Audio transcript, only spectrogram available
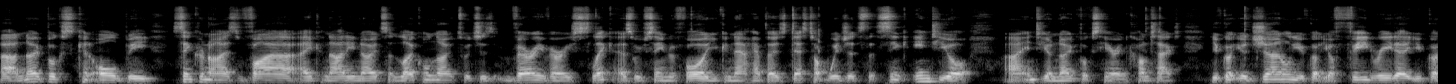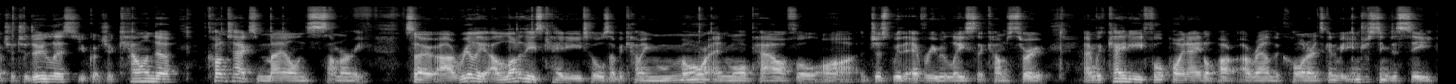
uh, notebooks can all be synchronized via Akonadi notes and local notes, which is very, very slick. As we've seen before, you can now have those desktop widgets that sync into your uh, into your notebooks here in Kontact. You've got your journal, you've got your feed reader, you've got your to-do list, you've got your calendar, contacts, mail, and summary. So uh, really, a lot of these KDE tools are becoming more and more powerful uh, just with every release that comes through. And with KDE 4.8 around the corner, it's going to be interesting to see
